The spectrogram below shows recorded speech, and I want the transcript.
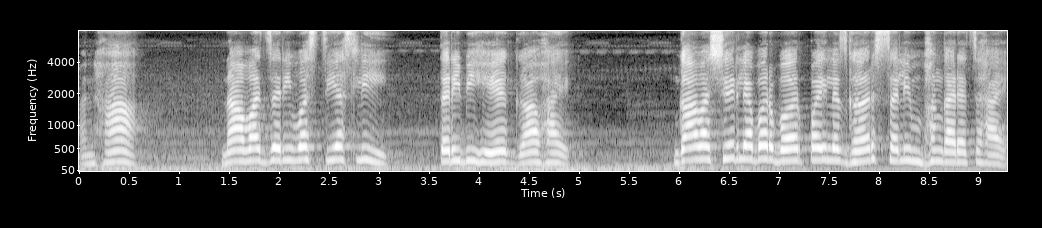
आणि हां नावात जरी वस्ती असली तरी बी हे एक गाव आहे गावात शिरल्याबरोबर पहिलंच घर सलीम भंगाऱ्याचं आहे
